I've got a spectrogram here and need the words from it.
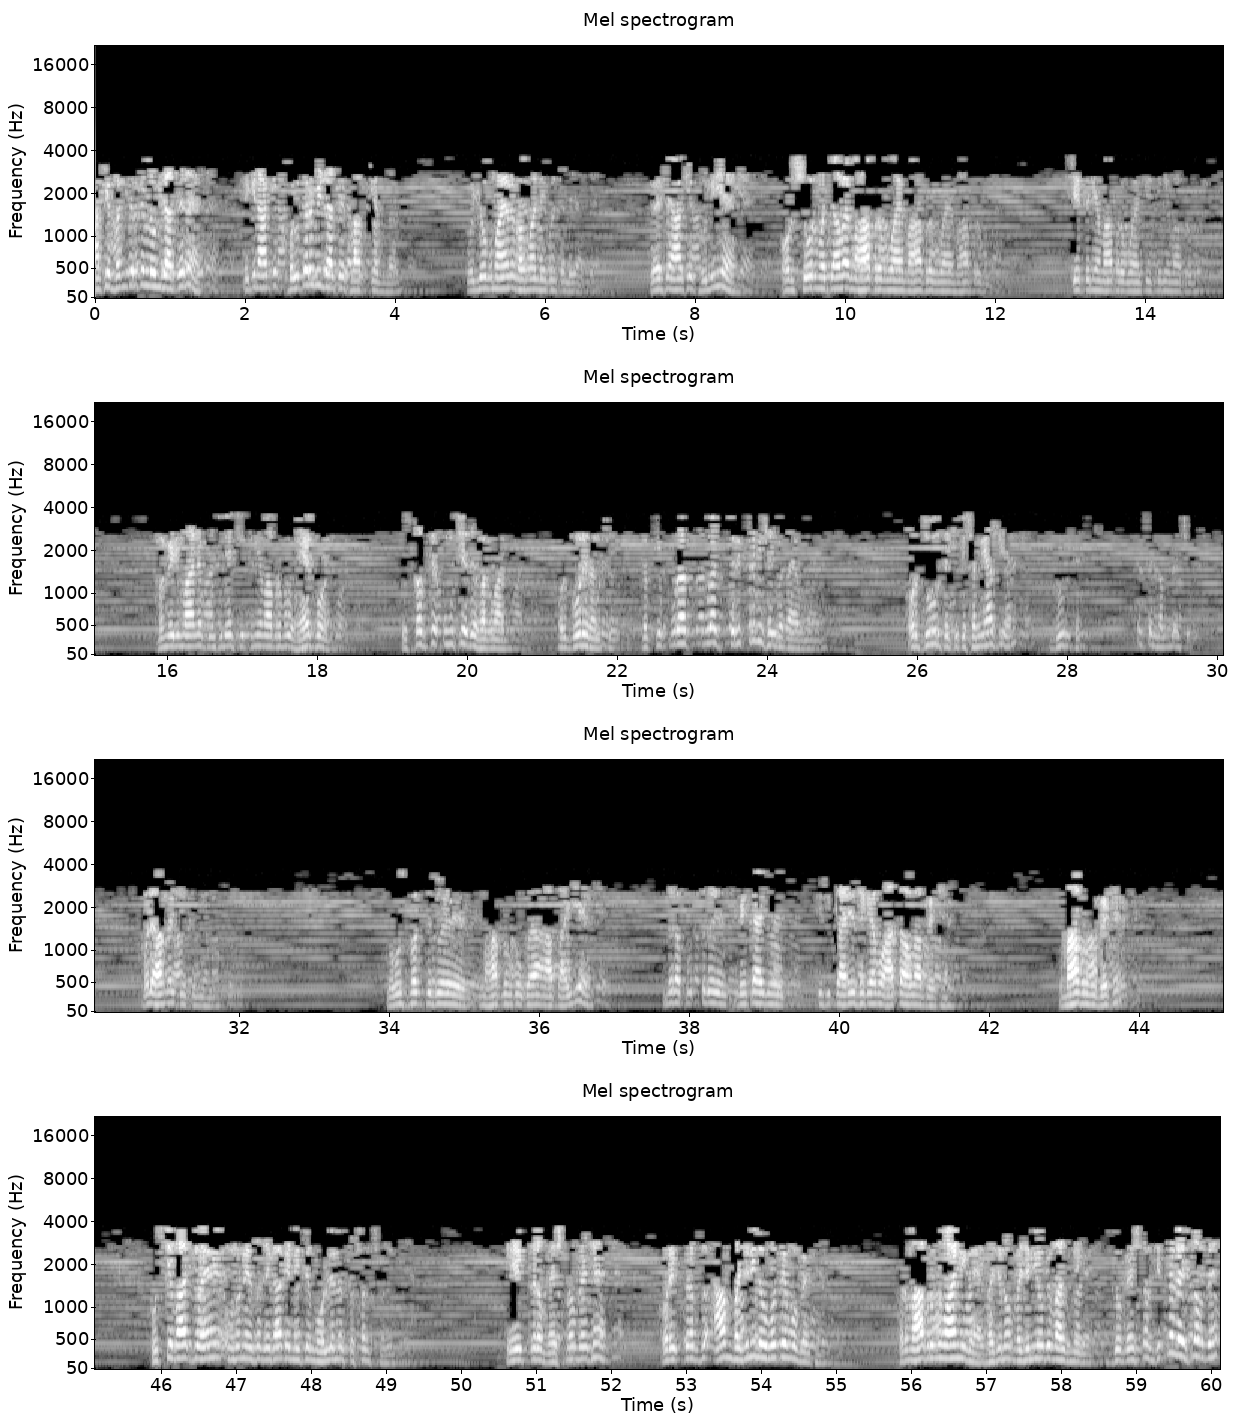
आँखें बंद करके लोग जाते ना, लेकिन आँखें खोलकर भी जाते ख्वाब के अंदर। वो योग माया में भगवान लेकर चले जाते हैं। तो ऐसे आँखें खुली है और शोर मचा हुआ है, महाप्रभु आए महाप्रभु आए, महाप्रभु चैतन्य महाप्रभु आए, चैतन्य महाप्रभु मेरी माँ ने पूछ लिया, चैतन्य महाप्रभु है कौन? तो सबसे ऊँचे थे भगवान। और गोरे रंग से जबकि पूरा पूरा चरित्र भी सही बताया उन्होंने और दूर थे, क्योंकि सन्यासी है, दूर थे। ऐसे लंबे से बोले, हमें चेतनी महाप्रभु तो उस वक्त जो है महाप्रभु को कहा, आप आइए। मेरा पुत्र, बेटा है जो किसी कार्य से गया, वो आता होगा बैठे तो महाप्रभु बैठे। उसके बाद जो है, उन्होंने ऐसा देखा कि नीचे मोहल्ले में सत्संग छोड़ दिया एक तरफ़ वैष्णव बैठे और एक तरफ़ जो आम भजनी लोग होते हैं वो बैठे और महाप्रभु वहाँ नहीं गए, भजनों, भजनियों के पास नहीं गए। जो वैष्णव, जितने वैष्णव थे,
